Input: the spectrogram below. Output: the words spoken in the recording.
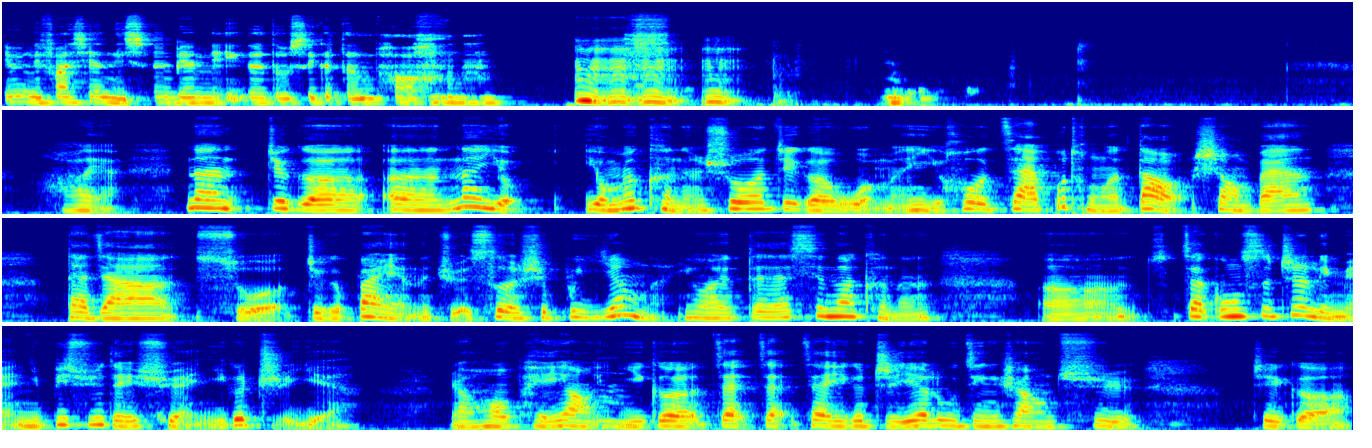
因为你发现你身边每一个都是一个灯泡。嗯嗯嗯嗯嗯，好呀。那这个呃，那有有没有可能说，这个我们以后在不同的道上班，大家所这个扮演的角色是不一样的？因为大家现在可能，呃，在公司这里面，你必须得选一个职业，然后培养一个在在在一个职业路径上去这个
